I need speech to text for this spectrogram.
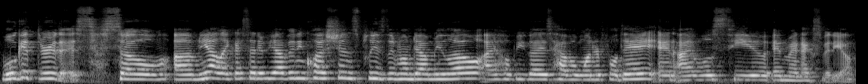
we'll get through this. So, um, yeah, like I said, if you have any questions, please leave them down below. I hope you guys have a wonderful day and I will see you in my next video.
